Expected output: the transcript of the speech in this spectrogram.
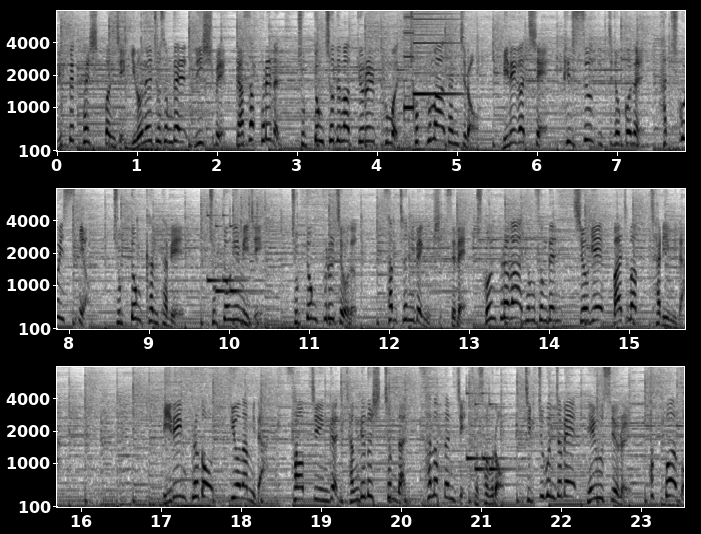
680번지 일원에 조성될 리슈빌 가사폴에는 죽동초등학교를 품은 초품화 단지로 미래가치의 필수 입지 조건을 갖추고 있으며 죽동 칸타빌, 죽동 이미지, 죽동 푸르지오 등 3260세대 주거인프라가 형성된 지역의 마지막 자리입니다. 미래 인프라도 뛰어납니다. 사업지 인근 장대도 시첨단 산업단지 조성으로 직주근접의 배우 수요를 확보하고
